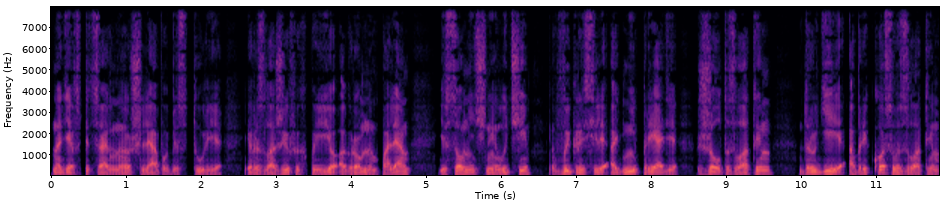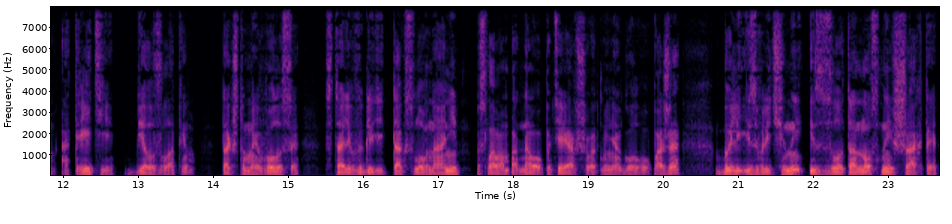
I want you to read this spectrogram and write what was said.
надев специальную шляпу без тулья и разложив их по ее огромным полям, и солнечные лучи выкрасили одни пряди желто-золотым, другие абрикосово-золотым, а третьи бело-золотым. Так что мои волосы стали выглядеть так, словно они, по словам одного потерявшего от меня голову пажа, были извлечены из золотоносной шахты,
